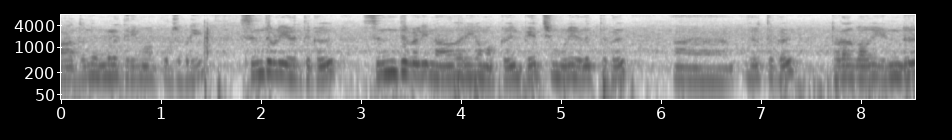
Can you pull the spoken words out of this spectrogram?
அது வந்து உங்களுக்கு தெரியுமா கூற்றுப்படி? சிந்துவெளி எழுத்துக்கள் சிந்துவெளி நாகரிக மக்களின் பேச்சு மொழி எழுத்துக்கள் எழுத்துக்கள் தொடர்பாக இன்று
